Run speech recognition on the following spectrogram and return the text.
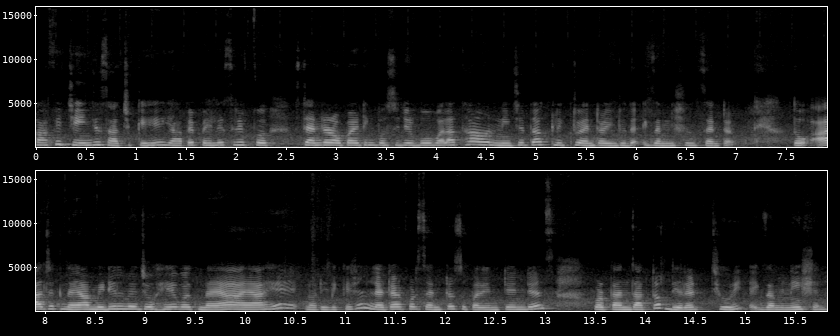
काफ़ी चेंजेस आ चुके हैं। यहाँ पे पहले सिर्फ़ स्टैंडर्ड ऑपरेटिंग प्रोसीजर वो वाला था और नीचे था click to enter into the examination centre तो आज एक नया मिडिल में जो है वो एक नया आया है notification letter for centre superintendents for conduct of direct theory examination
